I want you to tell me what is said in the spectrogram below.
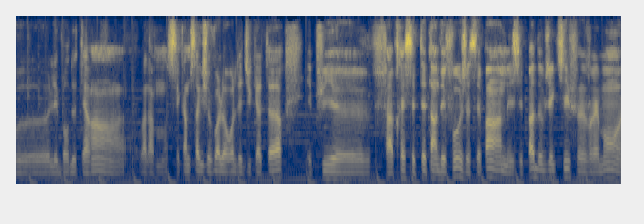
euh, les bords de terrain. voilà, c'est comme ça que je vois le rôle d'éducateur. Et puis après, c'est peut-être un défaut, je sais pas, hein, mais j'ai pas d'objectif vraiment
